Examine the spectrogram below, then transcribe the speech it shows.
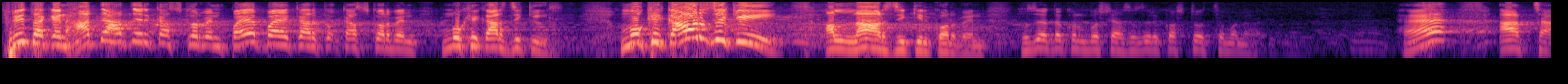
ফ্রি থাকেন, হাতে হাতের কাজ করবেন, পায়ে পায়ে কার কাজ করবেন, মুখে কার জিকির? মুখে কার জিকির? আল্লাহর জিকির করবেন। হুজুর এতক্ষণ বসে আছে, হুজুরের কষ্ট হচ্ছে মনে হয়। হ্যাঁ? আচ্ছা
